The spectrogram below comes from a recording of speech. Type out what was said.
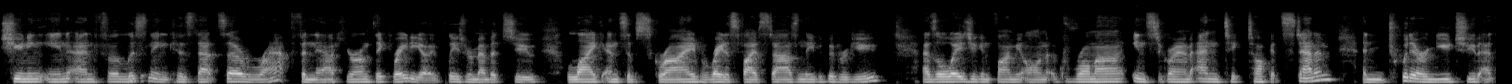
tuning in and for listening, because that's a wrap for now here on Thick Radio. Please remember to like and subscribe, rate us five stars, and leave a good review. As always, you can find me on Grommr, Instagram, and TikTok at Stanham, and Twitter and YouTube at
